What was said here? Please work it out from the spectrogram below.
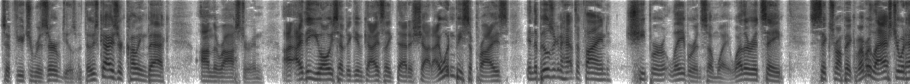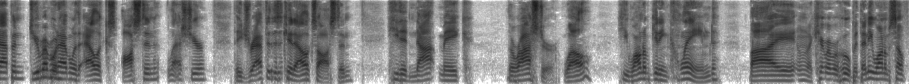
to future reserve deals. But those guys are coming back on the roster, and I, I think you always have to give guys like that a shot. I wouldn't be surprised, and the Bills are going to have to find cheaper labor in some way, whether it's a six-round pick. Remember last year what happened? Do you remember what happened with Alex Austin last year? They drafted this kid, Alex Austin. He did not make the roster. Well, he wound up getting claimed by mm, I can't remember who, but then he wound himself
